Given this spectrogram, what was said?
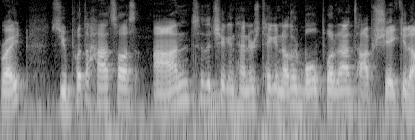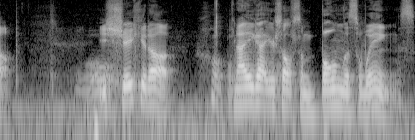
right? So you put the hot sauce onto the chicken tenders. Take another bowl, put it on top, shake it up. You shake it up. Now you got yourself some boneless wings.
